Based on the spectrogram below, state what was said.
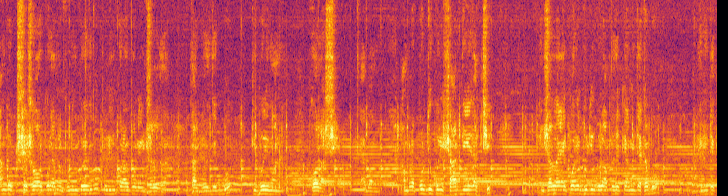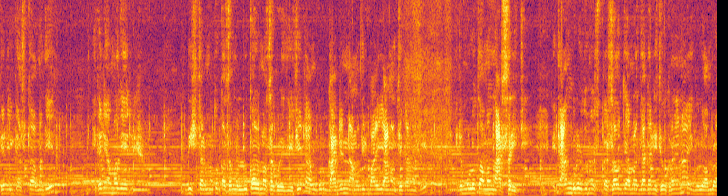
আঙ্গুর শেষ হওয়ার পরে আমরা প্রুনিং করে দিব। প্রুনিং করার পরে ইনশাল্লাহ তারপরে দেখব কী পরিমাণ ফল আসে। এবং আমরা পর্যপরি সার দিয়ে যাচ্ছি। ইনশাল্লাহ এরপরে ভিডিওগুলো আপনাদেরকে আমি দেখাবো। এই দেখেন, এই গাছটা আমাদের। এখানে আমাদের বিশটার মতো গাছ আমরা লোকাল মাছা করে দিয়েছি। এটা আমি কোনো গার্ডেন না আমাদের বাড়ি আনাচে কানাচে। এটা মূলত আমার নার্সারিতে। এটা আঙ্গুরের জন্য স্পেশাল যে আমরা জায়গা নিচ্ছি ওখানে না, এগুলো আমরা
